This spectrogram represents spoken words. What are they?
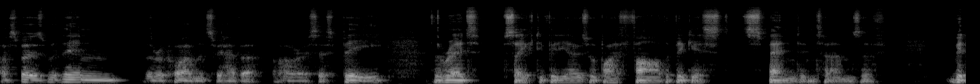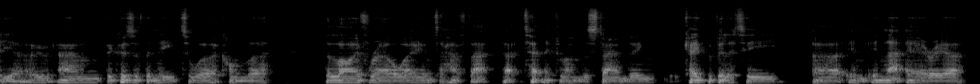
i suppose within the requirements we have at rssb the red safety videos were by far the biggest spend in terms of video, and because of the need to work on the the live railway and to have that that technical understanding capability uh, in in that area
